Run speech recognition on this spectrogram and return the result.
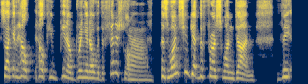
so I can help help you, you know, bring it over the finish line. Yeah. Because once you get the first one done, the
